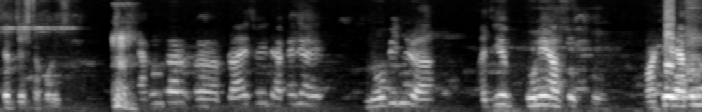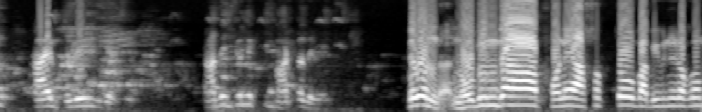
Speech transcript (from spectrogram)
সেটা চেষ্টা করেছি। এখনকার প্রায়শই দেখা যায় নবীনরা আজকে ফোনে আসক্ত। মাঠে এখন প্রায় ভুলেই গেছে। তাদের জন্য কি বার্তা দেবেন? দেখুন নবীনরা ফোনে আসক্ত বা বিভিন্ন রকম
